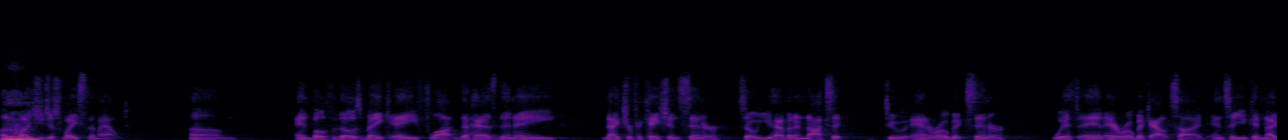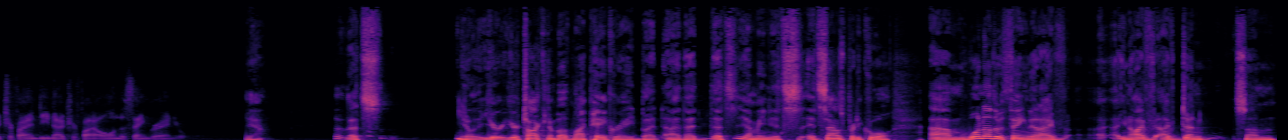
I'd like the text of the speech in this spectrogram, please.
Otherwise, mm-hmm. you just waste them out. Um, and both of those make a flock that has then a nitrification center. So you have an anoxic to anaerobic center with an aerobic outside. And so you can nitrify and denitrify all in the same granule. Yeah. That's, you know, you're, you're talking above my pay grade, but uh, that that's, I mean, it's, it sounds pretty cool. Um, one other thing that I've, you know, I've I've done some,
